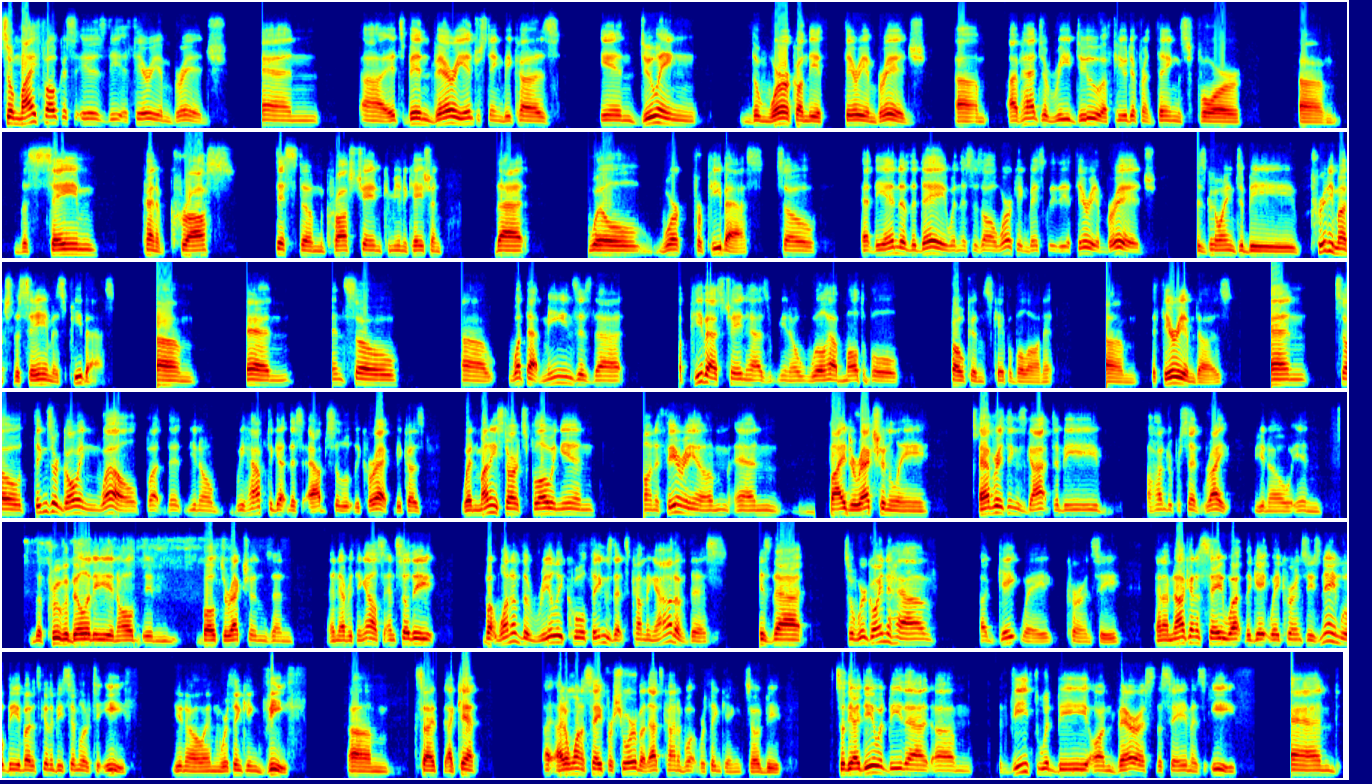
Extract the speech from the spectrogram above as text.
So my focus is the Ethereum bridge, and uh, it's been very interesting because in doing the work on the Ethereum bridge, um, I've had to redo a few different things for um, the same kind of cross system, cross chain communication that will work for PBaaS. So at the end of the day, when this is all working, basically the Ethereum bridge is going to be pretty much the same as PBaaS. Um, and and so uh, what that means is that a PBaaS chain has, you know, will have multiple tokens capable on it. Um, Ethereum does. And so things are going well, but that, you know, we have to get this absolutely correct because when money starts flowing in on Ethereum and bidirectionally, everything's got to be 100% right, you know, in the provability and all in both directions and and everything else. And so the but one of the really cool things that's coming out of this is that so we're going to have a gateway currency and I'm not going to say what the gateway currency's name will be, but it's going to be similar to ETH, you know, and we're thinking VEETH. Um, so I, I can't, I, I don't want to say for sure, but that's kind of what we're thinking. So it'd be, so the idea would be that um, VETH would be on Verus the same as ETH, and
